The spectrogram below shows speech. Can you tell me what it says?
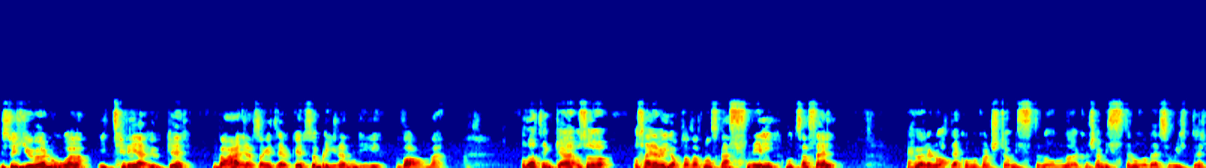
hvis du gjør noe i tre uker, hver eneste dag i tre uker, så blir det en ny vane. Og da tenker jeg, og så, og så er jeg veldig opptatt av at man skal være snill mot seg selv. Jeg hører nå at jeg kommer kanskje til å miste noen Kanskje jeg mister noen av dere som lytter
